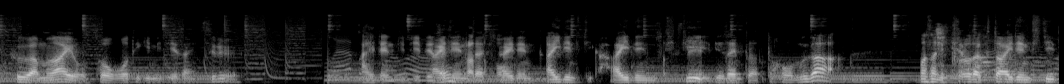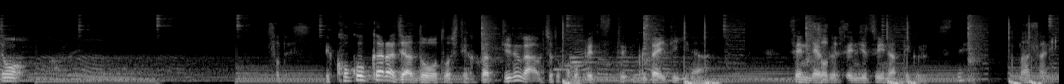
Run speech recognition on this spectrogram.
ー。風は無愛を統合的にデザインするアイデンティティデザアイデンプラットフォームィアイデンアイデンティティか。アイデンティティデザインプラットフォームが、まさにプロダクトアイデンティティの、そうです。でここからじゃあどう落としていくかっていうのが、ちょっと個別的具体的な戦略、戦術になってくるんですね。まさに。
